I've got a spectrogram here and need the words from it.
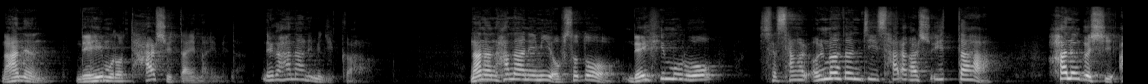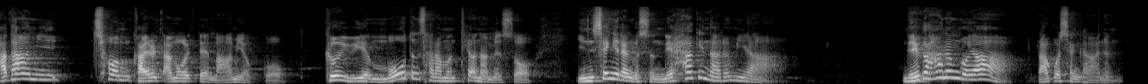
나는 내 힘으로 다 할 수 있다 이 말입니다. 내가 하나님이니까. 나는 하나님이 없어도 내 힘으로 세상을 얼마든지 살아갈 수 있다 하는 것이 아담이 처음 과일을 따먹을 때 마음이었고 그 위에 모든 사람은 태어나면서 인생이라는 것은 내 하기 나름이야. 내가 하는 거야. 라고 생각하는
